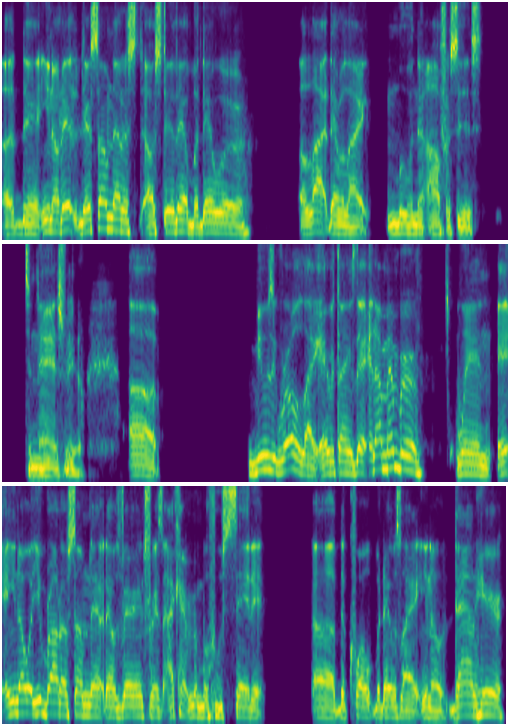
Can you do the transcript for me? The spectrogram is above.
uh, there you know there, there's some that are, are still there, but there were a lot that were like moving their offices to Nashville. Uh Music Row, like everything's there. And I remember when and, and you know what, you brought up something that, that was very interesting. I can't remember who said it, uh, the quote, but they was like, you know, down here,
